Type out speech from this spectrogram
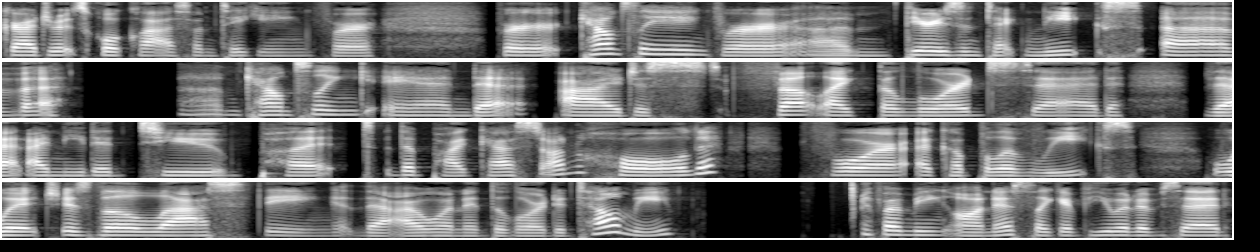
graduate school class I'm taking for for counseling, for um, theories and techniques of um, counseling, and I just felt like the Lord said that I needed to put the podcast on hold for a couple of weeks, which is the last thing that I wanted the Lord to tell me. If I'm being honest, like if He would have said,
